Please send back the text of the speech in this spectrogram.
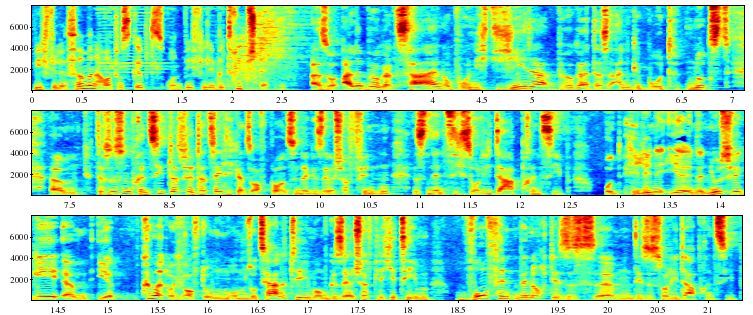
wie viele Firmenautos gibt es und wie viele Betriebsstätten. Also alle Bürger zahlen, obwohl nicht jeder Bürger das Angebot nutzt. Ähm, das ist ein Prinzip, das wir tatsächlich ganz oft bei uns in der Gesellschaft finden. Es nennt sich Solidarprinzip. Und Helene, ihr in der News-WG, ähm, ihr kümmert euch oft um, um, soziale Themen, um gesellschaftliche Themen. Wo finden wir noch dieses, ähm, dieses Solidarprinzip?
